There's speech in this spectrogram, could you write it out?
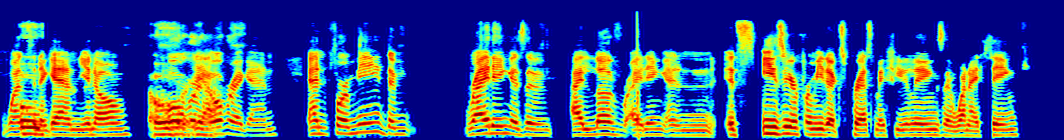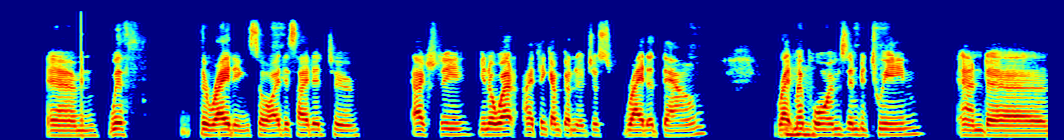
once oh, and again, you know, over, over yeah. and over again. And for me, the writing is a, I love writing, and it's easier for me to express my feelings and what I think, um, with the writing. So I decided to actually, you know what, I think I'm gonna just write it down write mm-hmm. my poems in between and uh,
